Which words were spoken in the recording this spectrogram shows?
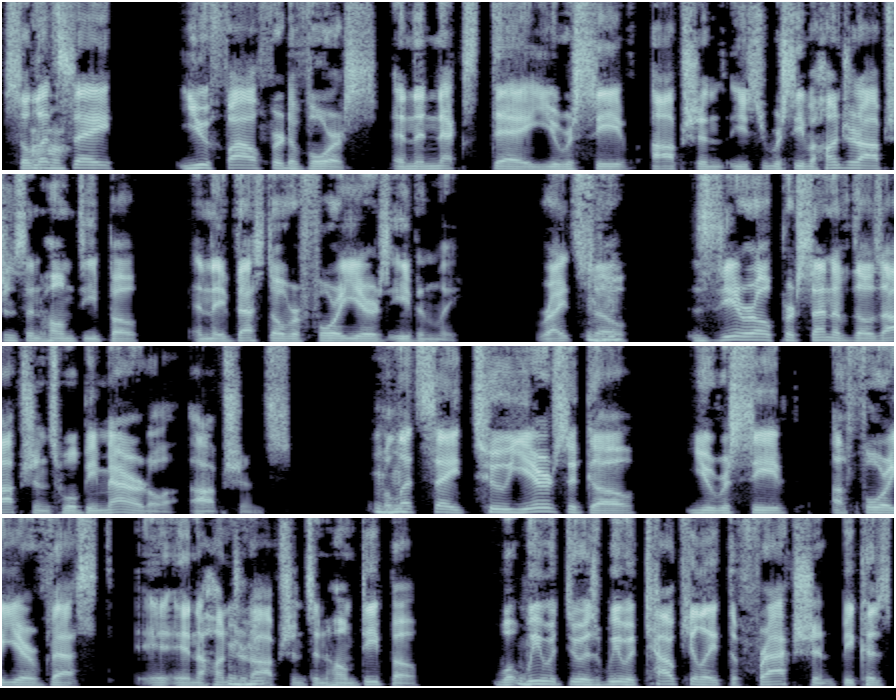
So uh-huh. let's say you file for divorce and the next day you receive options, you receive a hundred options in Home Depot and they vest over four years evenly, right? So 0% mm-hmm. of those options will be marital options. Mm-hmm. But let's say two years ago, you received a four year vest in a 100 mm-hmm. options in Home Depot. What we mm-hmm. would do is we would calculate the fraction because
